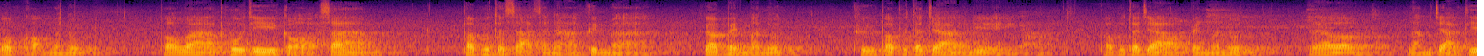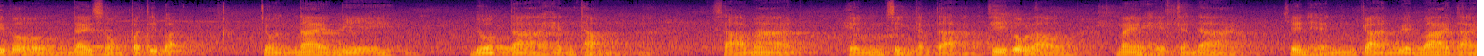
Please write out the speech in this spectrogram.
ภพของมนุษย์ เพราะว่าผู้ที่ก่อสร้างพระพุทธศาสนาขึ้นมา ก็เป็นมนุษย์คือพระพุทธเจ้านี่เอง พระพุทธเจ้าเป็นมนุษย์ แล้วหลังจากที่พระองค์ได้ทรงปฏิบัติ จนได้มี ดวงตาเห็นธรรม สามารถเห็นสิ่งต่างๆ ที่พวกเราไม่เห็นกันได้ เช่นเห็นการเวียนว่ายตาย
